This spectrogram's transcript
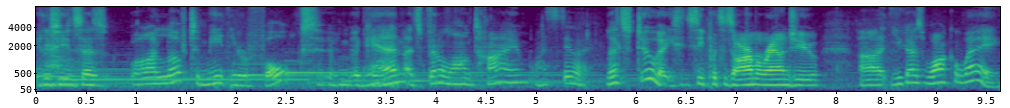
He looks at says, Well, I'd love to meet your folks um, again. It's been a long time. Let's do it. Let's do it. He, he puts his arm around you. uh, you guys walk away.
